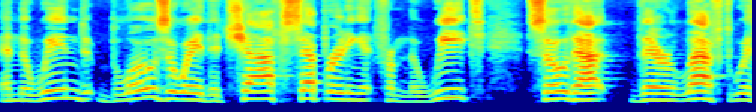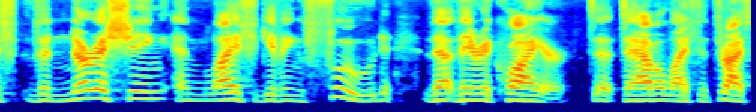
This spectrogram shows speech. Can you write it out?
and the wind blows away the chaff, separating it from the wheat, so that they're left with the nourishing and life giving food that they require to, to have a life that thrives.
